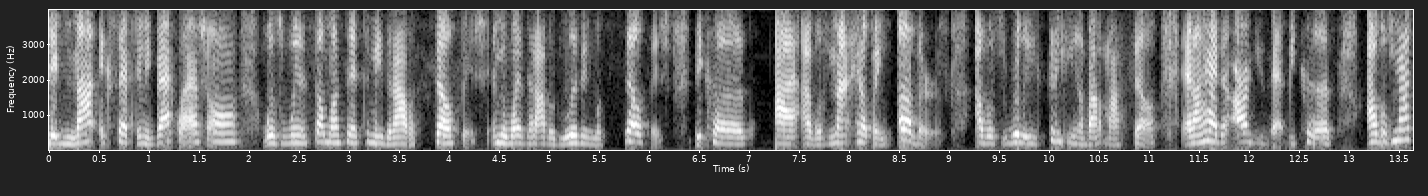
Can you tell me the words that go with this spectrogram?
did not accept any backlash on was when someone said to me that I was selfish and the way that I was living was selfish because I, I was not helping others. I was really thinking about myself. And I had to argue that because I was not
